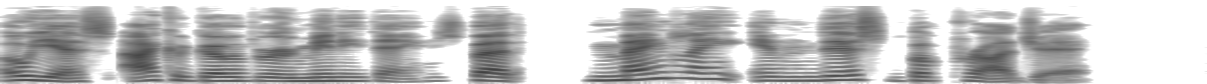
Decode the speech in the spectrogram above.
Oh, yes, I could go through many things, but mainly in this book project,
